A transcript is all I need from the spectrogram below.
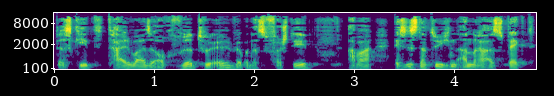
Das geht teilweise auch virtuell, wenn man das versteht. Aber es ist natürlich ein anderer Aspekt.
